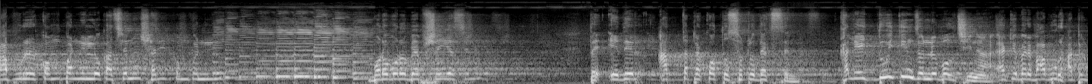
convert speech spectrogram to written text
কাপড়ের কোম্পানির লোক আছে না? শাড়ির কোম্পানির লোক? বড় বড় ব্যবসায়ী আছে না? তা এদের আত্মাটা কত ছোট দেখছেন? খালি এই দুই তিনজনে বলছি না, একেবারে বাবুর হাটের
